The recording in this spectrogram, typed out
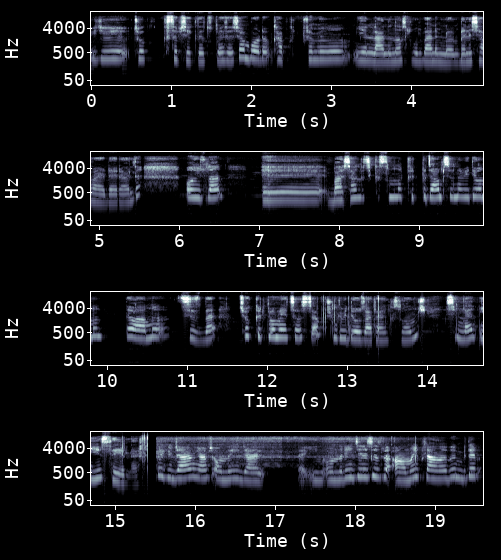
videoyu çok kısa bir şekilde tutmaya çalışacağım. Bu arada Kapkut Premium yenilendi. Nasıl oldu ben de bilmiyorum. Beleşe verdi herhalde. O yüzden e, başlangıç kısmını kırpacağım şimdi videonun. Devamı sizde. Çok kırpmamaya çalışacağım. Çünkü video zaten kısa olmuş. Şimdiden iyi seyirler. Bir güncelleme gelmiş. Onları incel e, onları inceleyeceğiz ve almayı planladığım bir de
